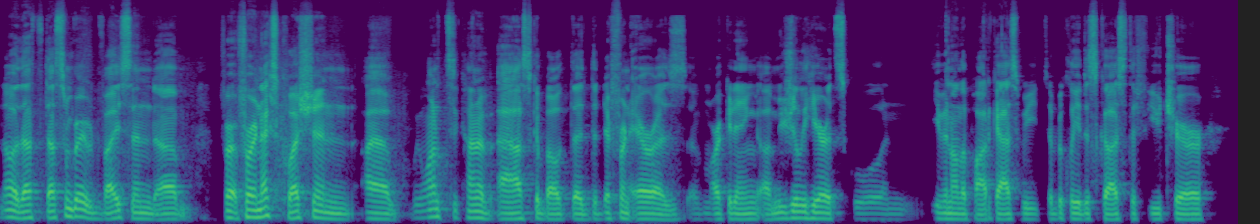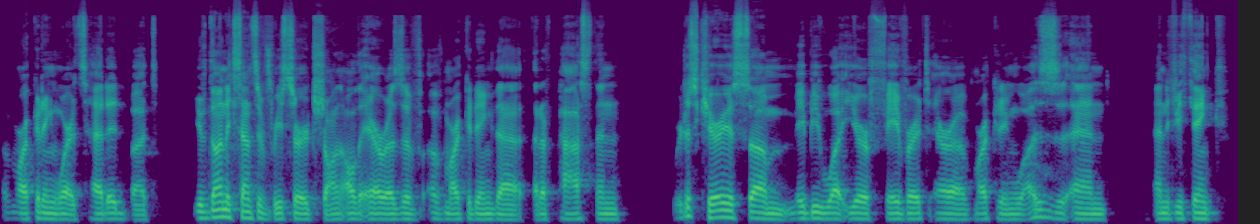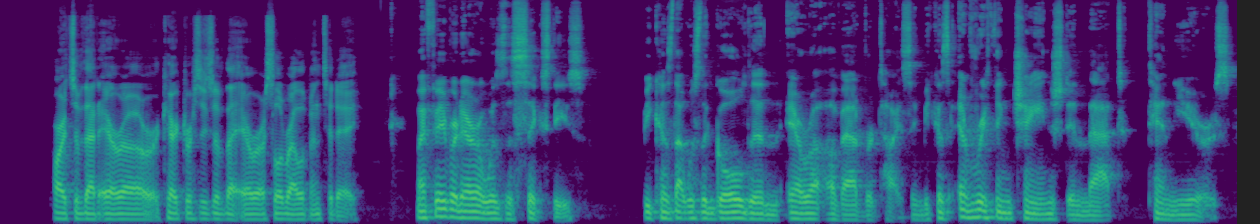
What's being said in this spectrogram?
No, that's that's some great advice. And um, for for our next question, uh, we wanted to kind of ask about the the different eras of marketing. Um, usually here at school and even on the podcast, we typically discuss the future of marketing, where it's headed. But you've done extensive research on all the eras of of marketing that that have passed, and we're just curious, um, maybe what your favorite era of marketing was, and and if you think parts of that era or characteristics of that era are still relevant today. My favorite era was the 60s because that was the golden era of advertising because everything changed in that 10 years.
